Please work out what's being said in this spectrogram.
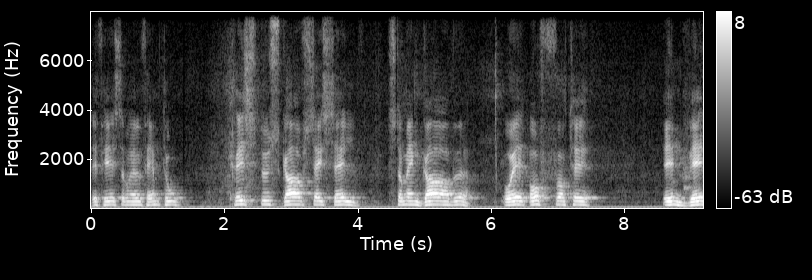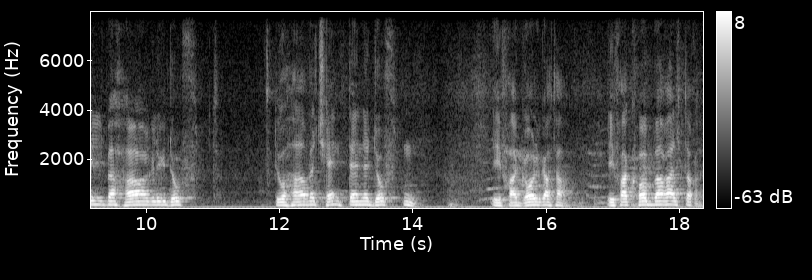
Efeserbrevet 5,2. Kristus gav seg selv som en gave og et offer til en velbehagelig duft. Du har vel kjent denne duften ifra Golgata, ifra kobberalteret,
